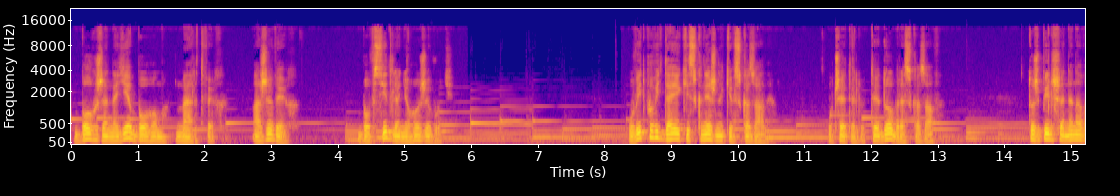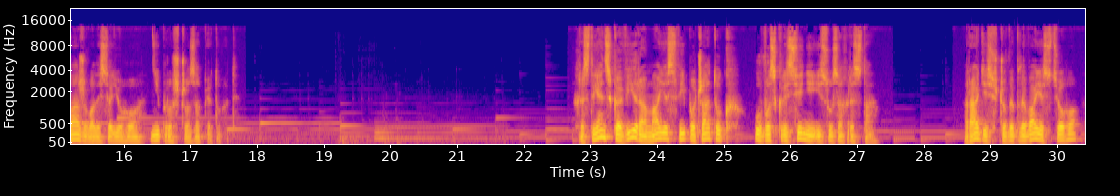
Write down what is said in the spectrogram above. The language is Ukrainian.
Бог же не є Богом мертвих, а живих, бо всі для нього живуть. У відповідь деякі з книжників сказали Учителю, ти добре сказав, тож більше не наважувалися його ні про що запитувати. Християнська віра має свій початок у Воскресінні Ісуса Христа. Радість, що випливає з цього,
